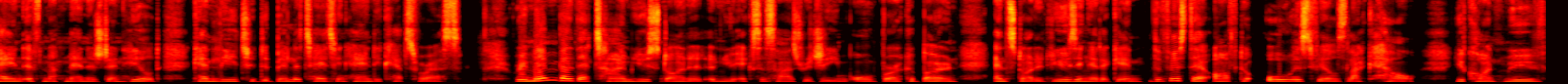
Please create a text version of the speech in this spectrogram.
pain, if not managed and healed, can lead to debilitating handicaps for us. Remember that time you started a new exercise regime or broke a bone and started using it again. The first day after always feels like hell. You can't move,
